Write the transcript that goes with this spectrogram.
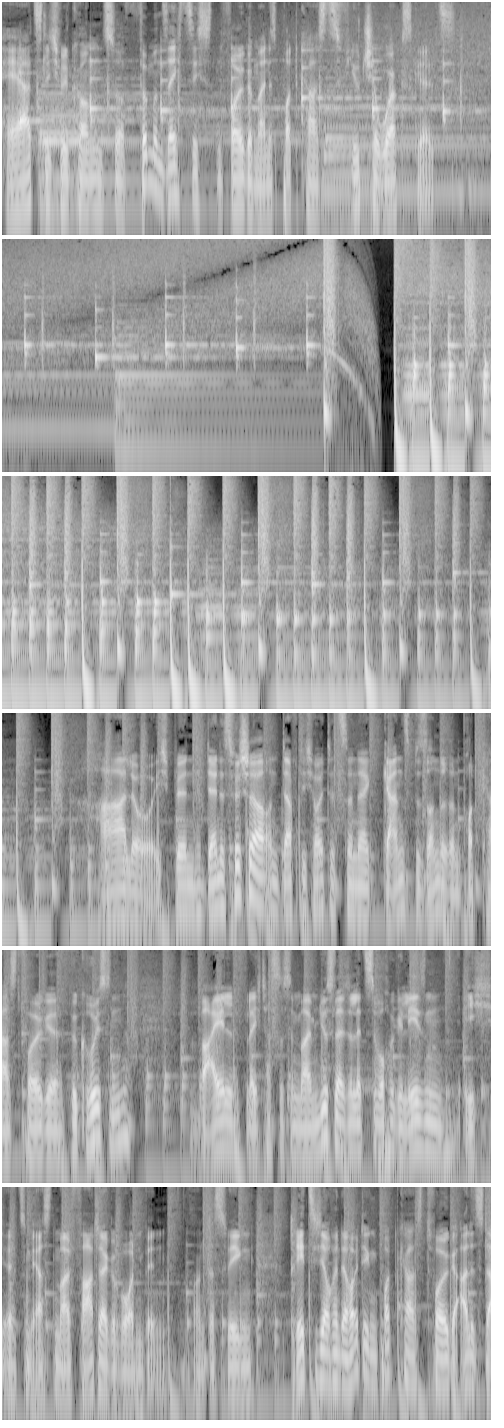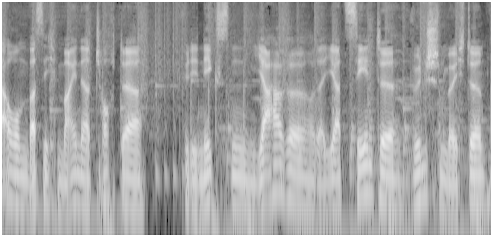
Herzlich willkommen zur 65. Folge meines Podcasts Future Work Skills. Hallo, ich bin Dennis Fischer und darf dich heute zu einer ganz besonderen Podcast-Folge begrüßen weil, vielleicht hast du es in meinem Newsletter letzte Woche gelesen, ich äh, zum ersten Mal Vater geworden bin. Und deswegen dreht sich auch in der heutigen Podcast-Folge alles darum, was ich meiner Tochter für die nächsten Jahre oder Jahrzehnte wünschen möchte.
